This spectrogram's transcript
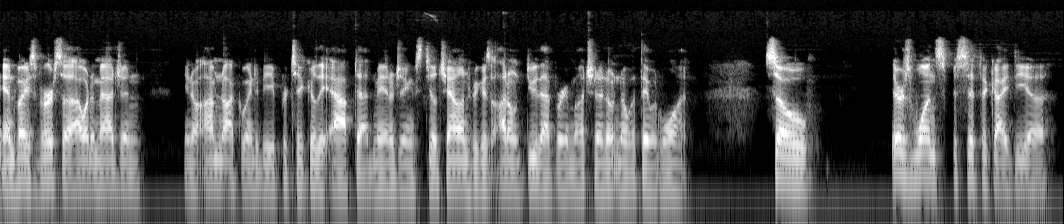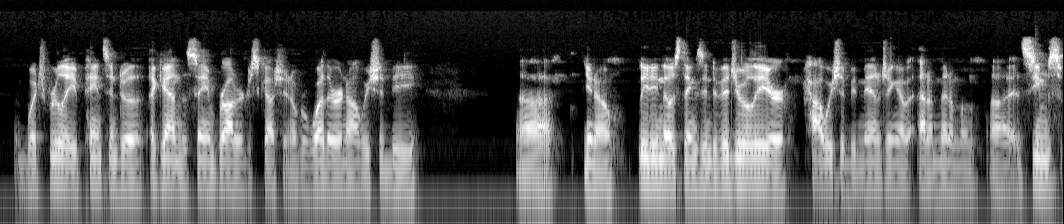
and vice versa. I would imagine you know I'm not going to be particularly apt at managing steel challenge because I don't do that very much and I don't know what they would want. So there's one specific idea which really paints into again the same broader discussion over whether or not we should be, uh, you know, leading those things individually or how we should be managing at a minimum. Uh, it seems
